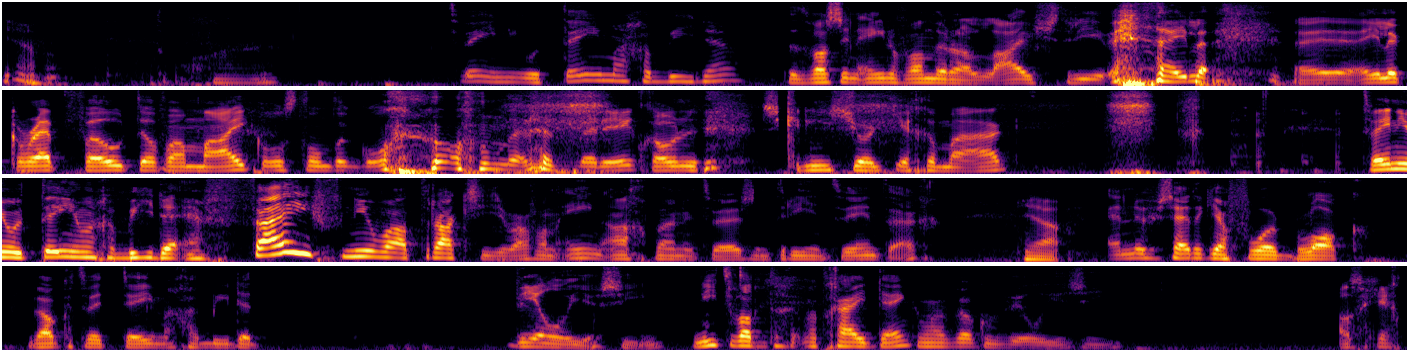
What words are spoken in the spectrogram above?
Ja. Twee nieuwe themagebieden. Dat was in een of andere livestream. Een hele, eh, hele crap foto van Michael stond ook onder het bericht. Gewoon een screenshotje gemaakt. Twee nieuwe themagebieden en vijf nieuwe attracties. Waarvan één achtbaan in 2023. Ja. En nu zet ik jou voor het blok. Welke twee themagebieden wil je zien? Niet wat, wat ga je denken, maar welke wil je zien? Als ik echt...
